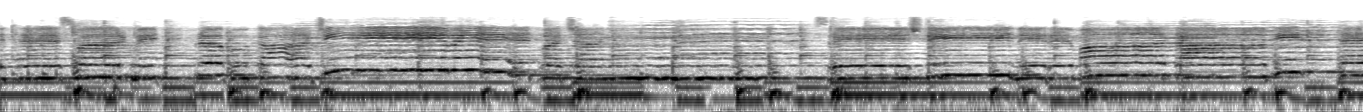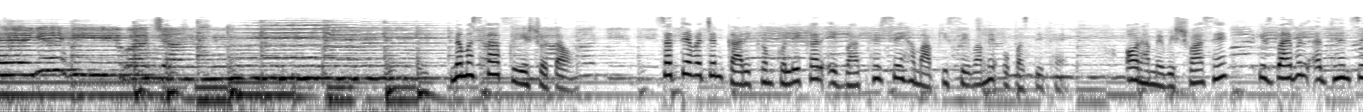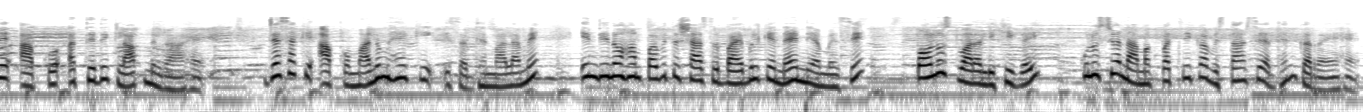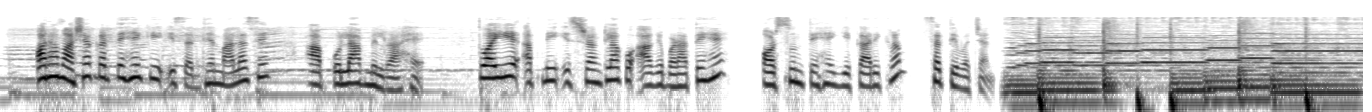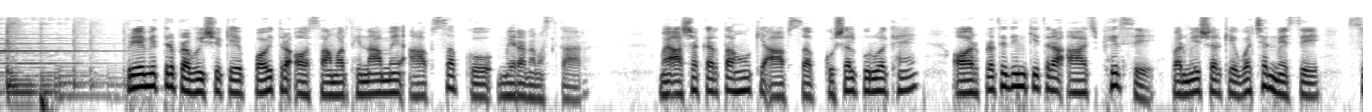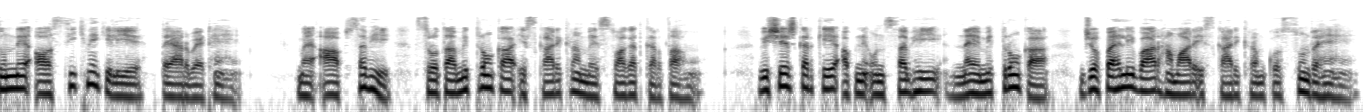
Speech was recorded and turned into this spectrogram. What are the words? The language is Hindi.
जीवित है स्वर्ग में प्रभु का वचन। सृष्टि निर्माता भी है यही वचन। नमस्कार प्रिय श्रोताओं। सत्य वचन कार्यक्रम को लेकर एक बार फिर से हम आपकी सेवा में उपस्थित हैं और हमें विश्वास है कि इस बाइबल अध्ययन से आपको अत्यधिक लाभ मिल रहा है। जैसा कि आपको मालूम है कि इस अध्ययन माला में इन दिनों हम पवित्र शास्त्र बाइबल के नए नियम में से पौलुस द्वारा लिखी गई कुलुसियो नामक पत्री का विस्तार से अध्ययन कर रहे हैं। और हम आशा करते हैं कि इस अध्ययन माला से आपको लाभ मिल रहा है। तो आइए अपनी इस श्रृंखला को आगे बढ़ाते हैं और सुनते हैं ये कार्यक्रम सत्य वचन प्रिय मित्र प्रभु यीशु के पवित्र और सामर्थ्य नाम में आप सबको मेरा नमस्कार। मैं आशा करता हूँ कि आप सब कुशल पूर्वक हैं और प्रतिदिन की तरह आज फिर से परमेश्वर के वचन में से सुनने और सीखने के लिए तैयार बैठे हैं। मैं आप सभी श्रोता मित्रों का इस कार्यक्रम में स्वागत करता हूँ। विशेष करके अपने उन सभी नए मित्रों का जो पहली बार हमारे इस कार्यक्रम को सुन रहे हैं।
